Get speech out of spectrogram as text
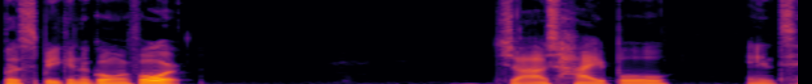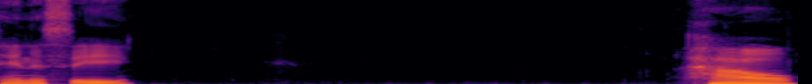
but speaking of going forward, Josh Heupel in Tennessee. How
